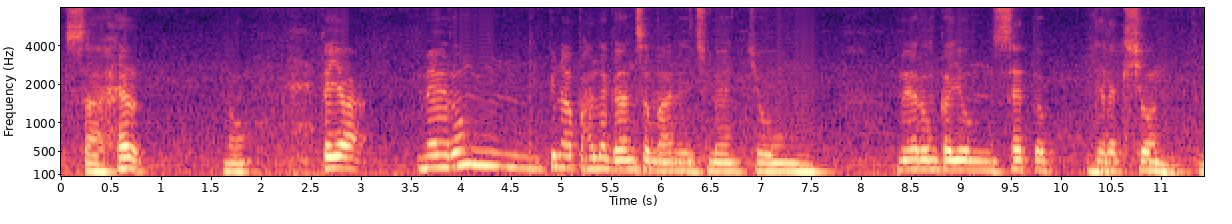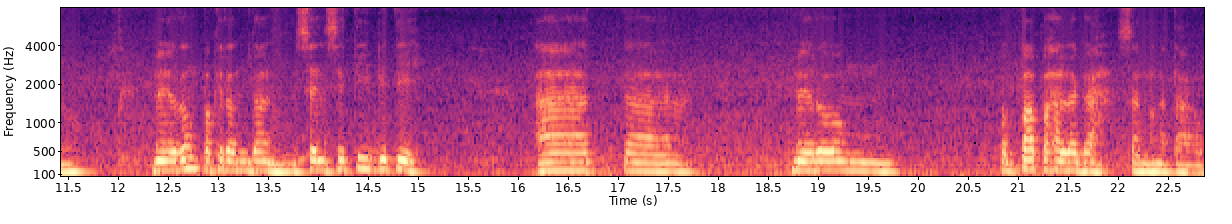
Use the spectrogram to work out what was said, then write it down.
sa health, no? Kaya merong pinapahalagan sa management yung merong kayong set of direction, no? Merong pakiramdam, sensitivity, at ah, merong pagpapahalaga sa mga tao.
